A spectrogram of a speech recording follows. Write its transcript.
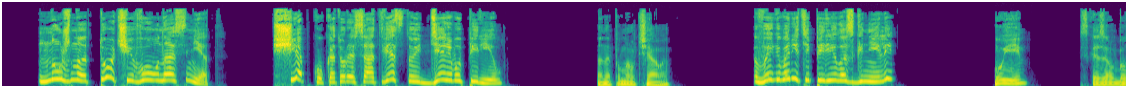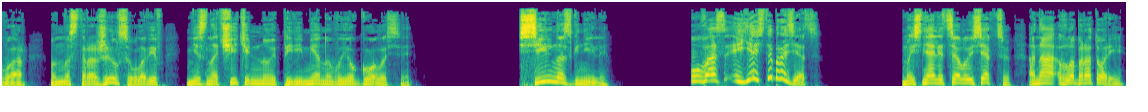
— Нужно то, чего у нас нет. Щепку, которая соответствует дереву перил. Она помолчала. «Вы говорите, перила сгнили?» «Уи», — сказал Бавуар. Он насторожился, уловив незначительную перемену в ее голосе. «Сильно сгнили». «У вас есть образец?» «Мы сняли целую секцию. Она в лаборатории».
